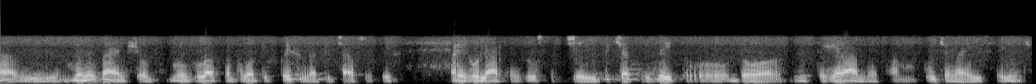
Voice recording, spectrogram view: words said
Да? І ми не знаємо, що ну, власне було підписано під час цих регулярних зустрічей і під час візиту до Тегерану, там Путіна і все інше.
